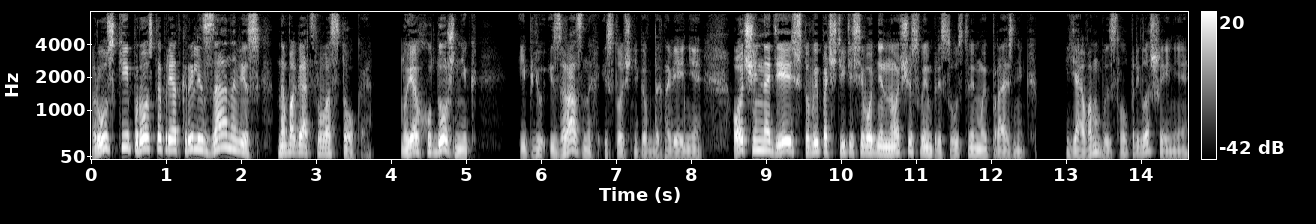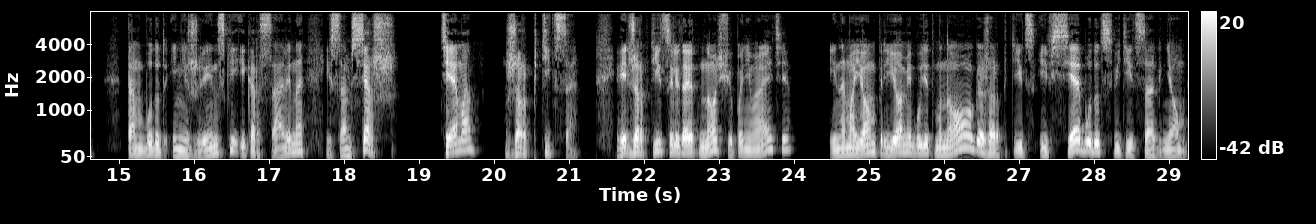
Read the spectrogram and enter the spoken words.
Русские просто приоткрыли занавес на богатство Востока. Но я художник и пью из разных источников вдохновения. Очень надеюсь, что вы почтите сегодня ночью своим присутствием мой праздник. Я вам выслал приглашение. Там будут и Нижинский, и Корсавина, и сам Серж. Тема — жар-птица. Ведь жар-птицы летают ночью, понимаете? И на моем приеме будет много жар-птиц, и все будут светиться огнем.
